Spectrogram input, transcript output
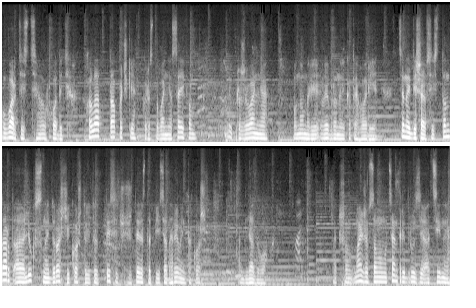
У вартість входить халат, тапочки, користування сейфом ну і проживання у номері вибраної категорії. Це найдешевший стандарт, а люкс найдорожчий коштує тут 1450 гривень також для двох. Так що майже в самому центрі, друзі, а ціни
